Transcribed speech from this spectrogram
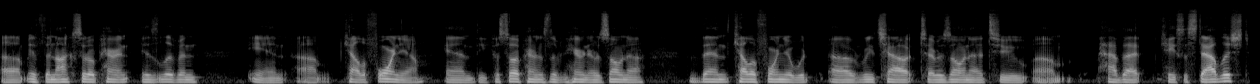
um, if the non-custodial parent is living in um, California and the custodial parent is living here in Arizona, then California would uh, reach out to Arizona to um, have that case established.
